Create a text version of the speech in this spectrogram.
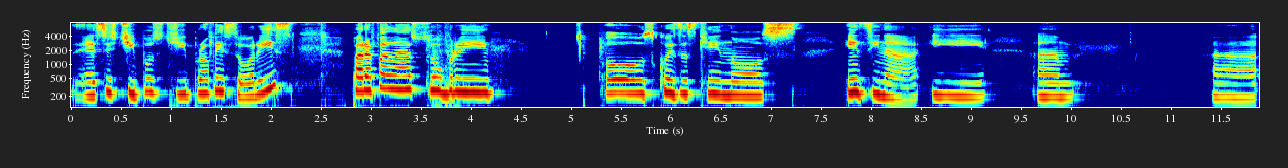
esses tipos de professores para falar sobre as coisas que nos ensina e um, uh,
